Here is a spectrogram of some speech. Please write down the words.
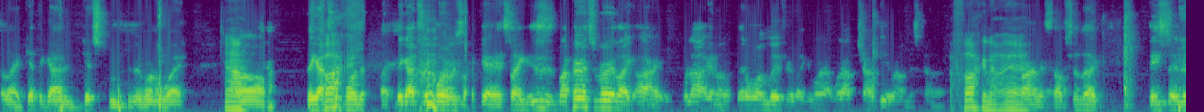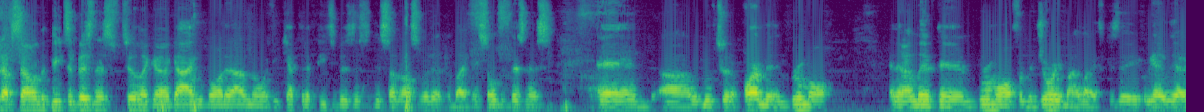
to like get the guy to get spooked and then run away. Oh, Um, they got to the point. That, like, they got to the point where it's like, yeah, it's like this is. My parents were very like, all right, we're not gonna. They don't want to live here. Like we're not, we're not trying to be around this kind of fucking no, yeah. and stuff. So like, they ended up selling the pizza business to like a guy who bought it. I don't know if he kept it a pizza business or did something else with it, but like they sold the business, and uh, we moved to an apartment in Broomall. And then I lived in Broomall for the majority of my life because we had, we had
